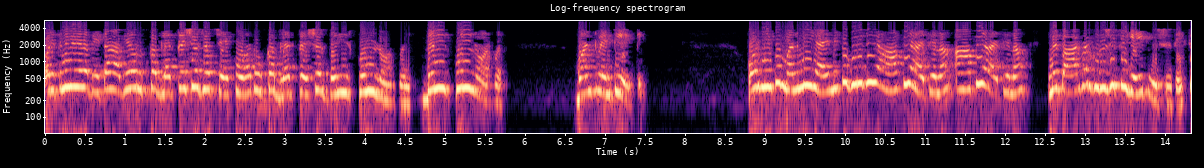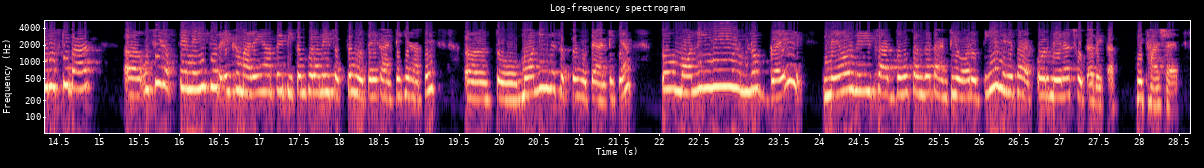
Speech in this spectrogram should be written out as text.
और इतने में मेरा बेटा आ गया और उसका ब्लड प्रेशर जब चेक हुआ तो उसका ब्लड प्रेशर बिल्कुल नॉर्मल बिल्कुल नॉर्मल वन ट्वेंटी एटी और मेरे को मन में ही आए मेरे को गुरु जी आप ही आए थे ना, आप ही आए थे ना। मैं बार बार गुरु जी से यही पूछ रही थी। फिर उसके बाद उसी हफ़्ते में ही फिर एक हमारे यहाँ पे पीतमपुरा में सत्संग होता है एक आंटी के यहाँ पे तो मॉर्निंग में सत्संग होता है आंटी के यहाँ। तो मॉर्निंग में हम लोग गए, मैं और मेरी साथ दो संगत आंटी और होती है, मेरे साथ और मेरा छोटा बेटा भी था शायद।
